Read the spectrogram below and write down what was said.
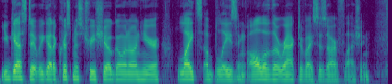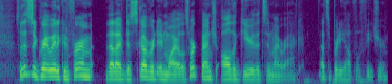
you guessed it, we got a Christmas tree show going on here, lights ablazing. All of the rack devices are flashing. So this is a great way to confirm that I've discovered in Wireless Workbench all the gear that's in my rack. That's a pretty helpful feature.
